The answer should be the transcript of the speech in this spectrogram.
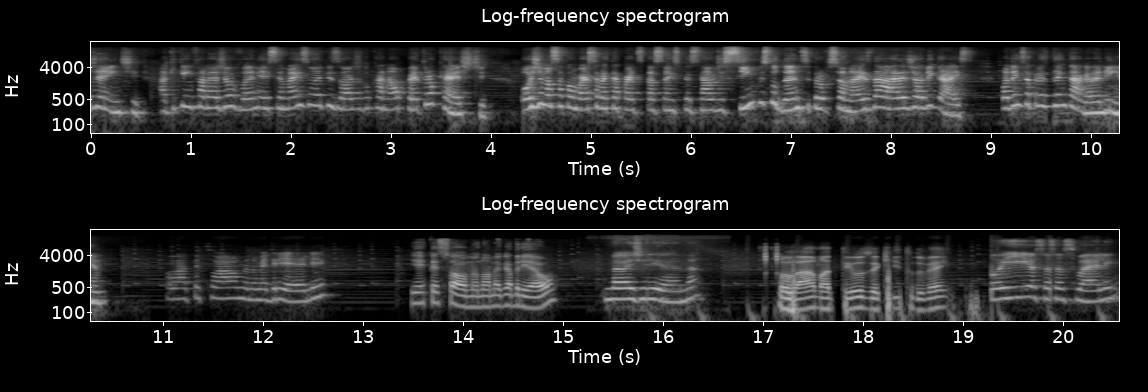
gente! Aqui quem fala é a Giovanni e esse é mais um episódio do canal Petrocast. Hoje nossa conversa vai ter a participação especial de cinco estudantes e profissionais da área de óleo e gás. Podem se apresentar, galerinha. Olá, pessoal. Meu nome é Adriele. E aí, pessoal, meu nome é Gabriel. Meu é Juliana. Olá, Matheus aqui, tudo bem? Oi, eu sou a Suelen.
